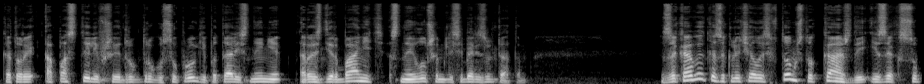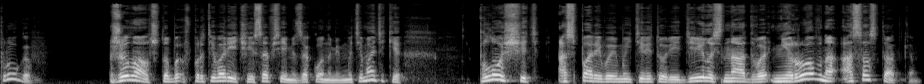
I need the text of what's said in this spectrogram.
который опостылевшие друг другу супруги пытались ныне раздербанить с наилучшим для себя результатом. Заковыка заключалась в том, что каждый из экс-супругов желал, чтобы в противоречии со всеми законами математики площадь оспариваемой территории делилась на два не ровно, а с остатком.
